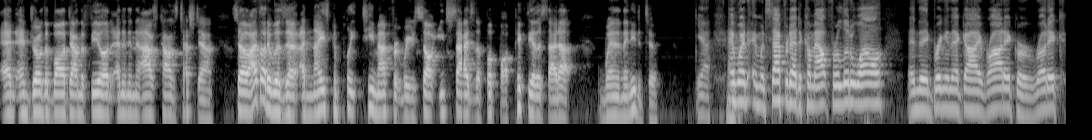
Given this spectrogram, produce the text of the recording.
and, and drove the ball down the field and then in the Alex Collins touchdown. So I thought it was a, a nice, complete team effort where you saw each side of the football pick the other side up when they needed to. Yeah, hmm. and when and when Stafford had to come out for a little while, and they bring in that guy Roddick or Ruddick,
